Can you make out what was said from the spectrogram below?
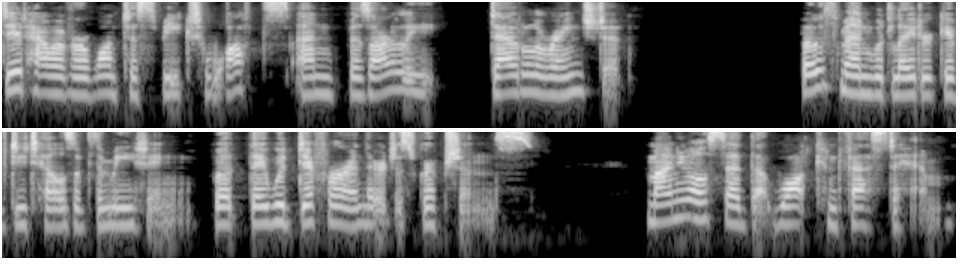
did, however, want to speak to Watts, and bizarrely, Dowdall arranged it. Both men would later give details of the meeting, but they would differ in their descriptions. Manuel said that Watt confessed to him.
